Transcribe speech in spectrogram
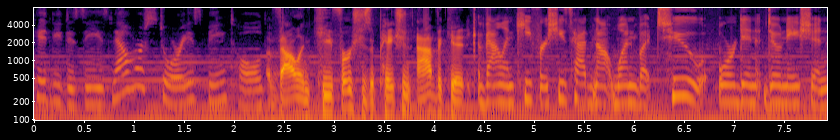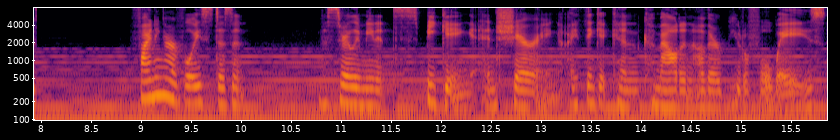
kidney disease. Now her story is being told. Valen Kiefer, she's a patient advocate. Valen Kiefer, she's had not one but two organ donations. Finding our voice doesn't necessarily mean it's speaking and sharing. I think it can come out in other beautiful ways.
